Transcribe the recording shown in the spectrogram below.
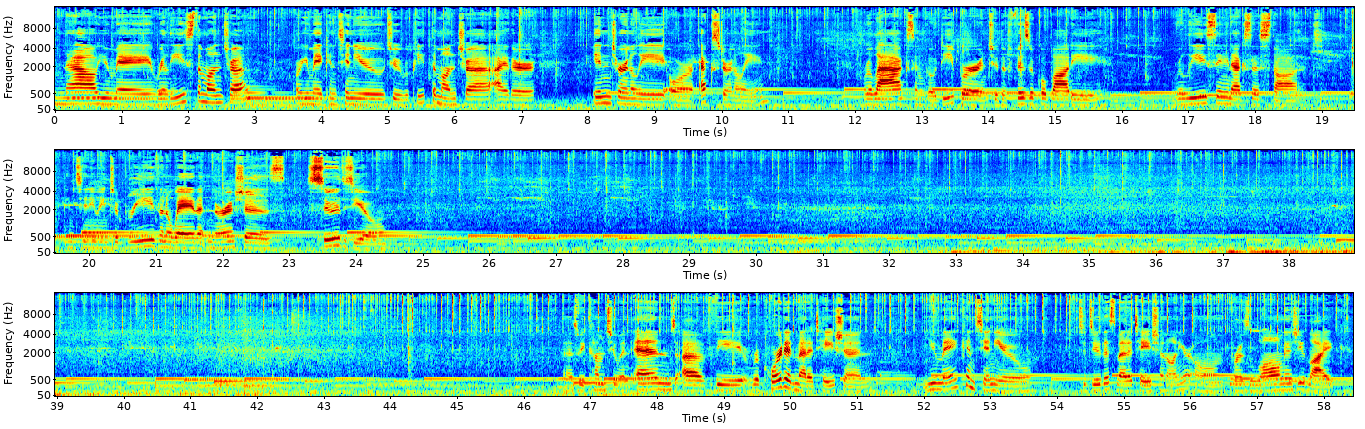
Now you may release the mantra or you may continue to repeat the mantra either internally or externally. Relax and go deeper into the physical body, releasing excess thought, continuing to breathe in a way that nourishes, soothes you. As we come to an end of the recorded meditation, you may continue to do this meditation on your own for as long as you like.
